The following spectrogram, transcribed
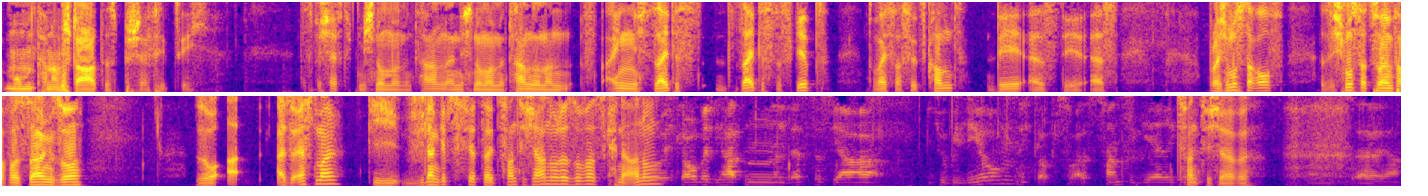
momentan am Start, das beschäftigt dich? Das beschäftigt mich nur momentan, äh, nicht nur momentan, sondern eigentlich seit es seit es das gibt. Du weißt, was jetzt kommt. DSDS. Bro, ich muss darauf, also ich muss dazu einfach was sagen, so, so, also erstmal, die, wie lange gibt es jetzt? Seit 20 Jahren oder sowas? Keine Ahnung. Also ich glaube, die hatten letztes Jahr Jubiläum. Ich glaube, das war das 20-jährige. 20 Jahre. Und, äh, ja.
